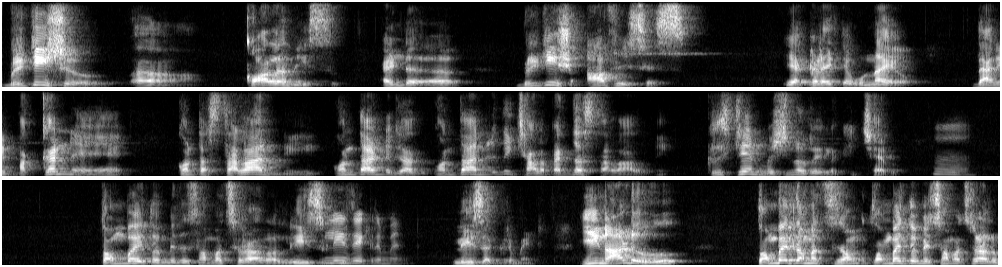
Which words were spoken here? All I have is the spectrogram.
British colonies and British offices ఎక్కడైతే ఉన్నాయో దాని పక్కనే కొంత స్థలాన్ని కొంత అంటే కాదు కొంత అనేది చాలా పెద్ద స్థలాలని క్రిస్టియన్ మిషనరీలకు ఇచ్చారు. తొంభై తొమ్మిది సంవత్సరాల lease lease agreement. Lease agreement. ఈనాడు తొంభై తొమ్మిది తొంభై తొమ్మిది సంవత్సరాలు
